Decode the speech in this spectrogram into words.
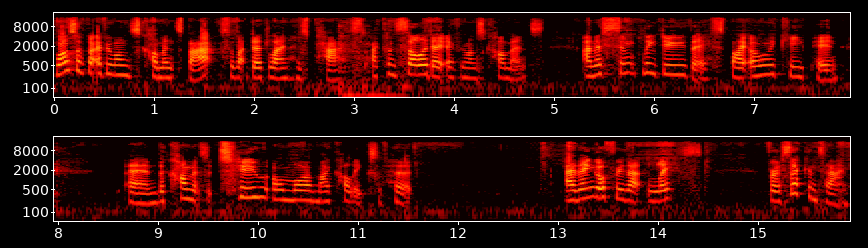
Once I've got everyone's comments back, so that deadline has passed, I consolidate everyone's comments. And I simply do this by only keeping um, the comments that two or more of my colleagues have heard. I then go through that list for a second time.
